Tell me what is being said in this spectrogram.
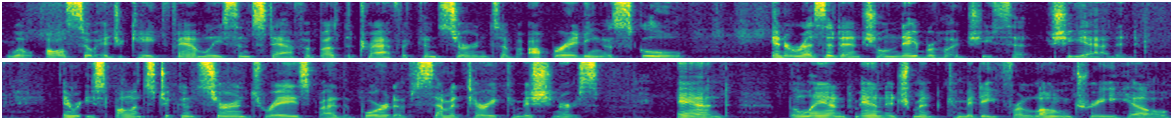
will also educate families and staff about the traffic concerns of operating a school in a residential neighborhood, she said, she added. In response to concerns raised by the Board of Cemetery Commissioners and the Land Management Committee for Lone Tree Hill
